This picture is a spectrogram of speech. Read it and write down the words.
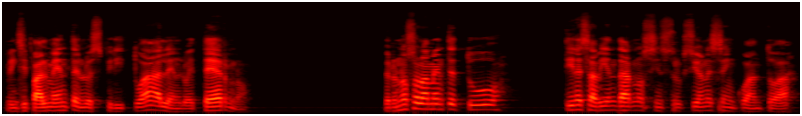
principalmente en lo espiritual, en lo eterno. Pero no solamente tú tienes a bien darnos instrucciones en cuanto a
